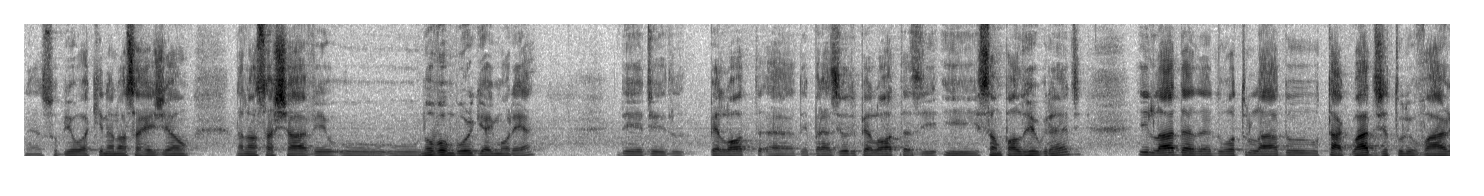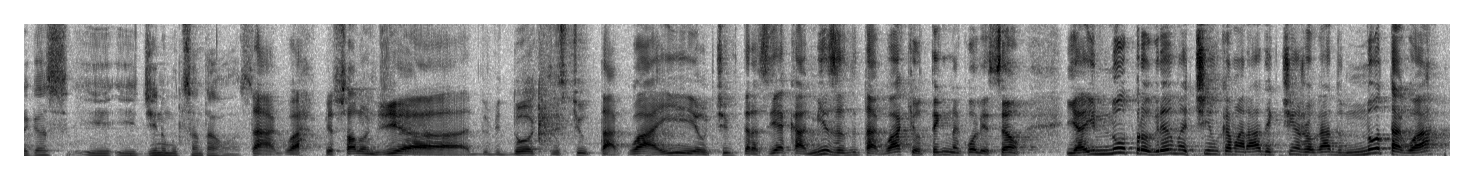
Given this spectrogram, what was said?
né? subiu aqui na nossa região da nossa chave o, o Novo Hamburgo e a Imoré, de, de, Pelota, eh, de Brasil de Pelotas e, e, São Paulo do Rio Grande, e lá da, do outro lado o Taguá de Getúlio Vargas e, e Dínamo de Santa Rosa. Taguá, pessoal um dia duvidou que existiu o Taguá aí, eu tive que trazer a camisa do Taguá que eu tenho na coleção. E aí no programa tinha um camarada que tinha jogado no Taguá,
